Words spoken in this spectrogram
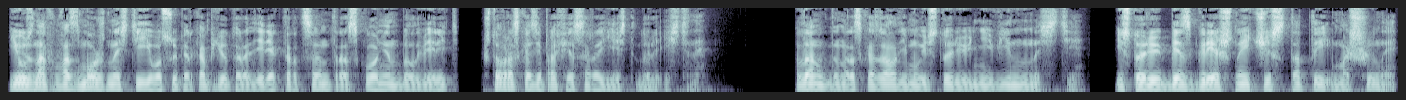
и узнав возможности его суперкомпьютера, директор центра склонен был верить, что в рассказе профессора есть доля истины. Лэнгдон рассказал ему историю невинности, историю безгрешной чистоты машины,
